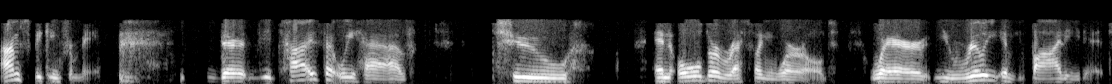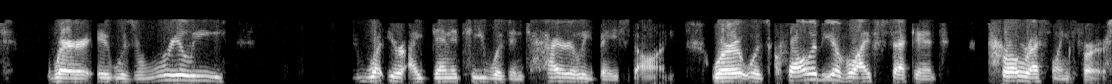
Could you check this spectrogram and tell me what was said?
I'm speaking for me. There, the ties that we have to an older wrestling world where you really embodied it, where it was really what your identity was entirely based on, where it was quality of life second, pro wrestling first.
